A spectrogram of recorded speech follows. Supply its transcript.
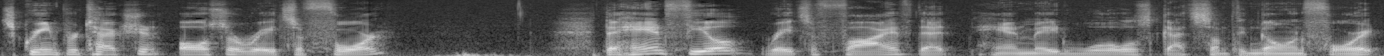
Screen protection also rates a 4. The hand feel rates a 5. That handmade wool's got something going for it.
